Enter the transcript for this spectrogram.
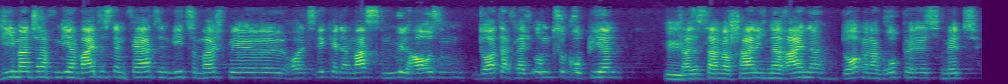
die Mannschaften, die am weitesten entfernt sind, wie zum Beispiel Holzwicke, der Massen, Mühlhausen, dort da vielleicht umzugruppieren, mhm. dass es dann wahrscheinlich eine reine Dortmunder Gruppe ist mit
